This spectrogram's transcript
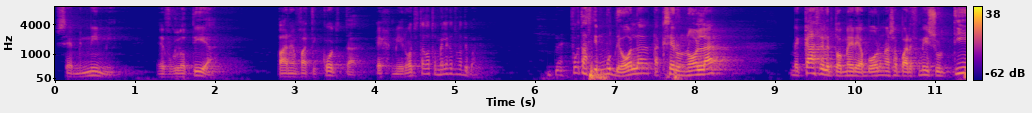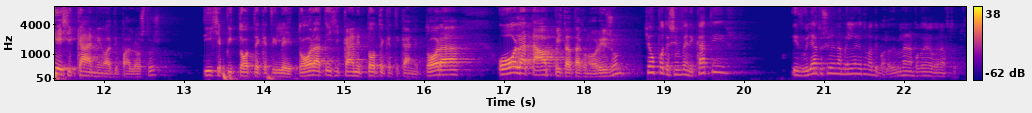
σε μνήμη, ευγλωτία, παρεμβατικότητα, εχμηρότητα όταν μιλάει για τον αντίπαλο. Αφού τα θυμούνται όλα, τα ξέρουν όλα, με κάθε λεπτομέρεια μπορούν να σου απαριθμίσουν τι έχει κάνει ο αντίπαλό τους, τι είχε πει τότε και τι λέει τώρα, τι είχε κάνει τότε και τι κάνει τώρα. Όλα τα άπλυτα τα γνωρίζουν και όποτε συμβαίνει κάτι, η δουλειά τους είναι να μιλάνε για τον αντίπαλο. Δεν μιλάνε ποτέ για τον εαυτό τους.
